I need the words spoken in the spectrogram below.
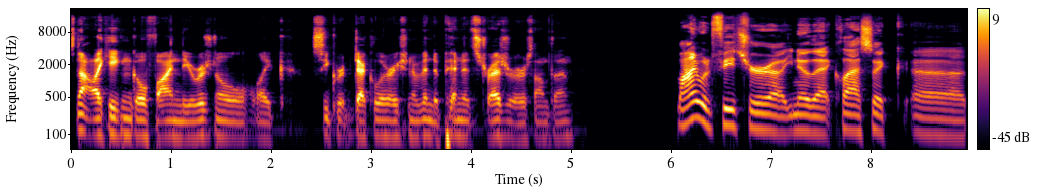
it's not like he can go find the original like secret Declaration of Independence treasure or something. Mine would feature, uh, you know, that classic uh,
